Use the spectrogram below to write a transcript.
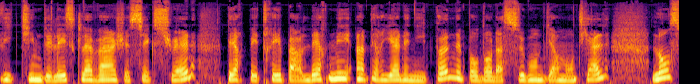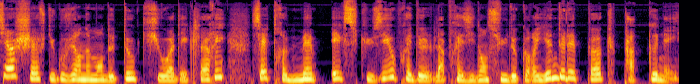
victimes de l'esclavage sexuel perpétré par l'armée impériale nippone pendant la Seconde Guerre mondiale, l'ancien chef du gouvernement de Tokyo a déclaré s'être même excusé auprès de la présidence sud-coréenne de l'époque, Park Geun-hye.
